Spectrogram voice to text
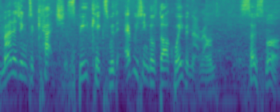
Managing to catch speed kicks with every single dark wave in that round. So smart.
